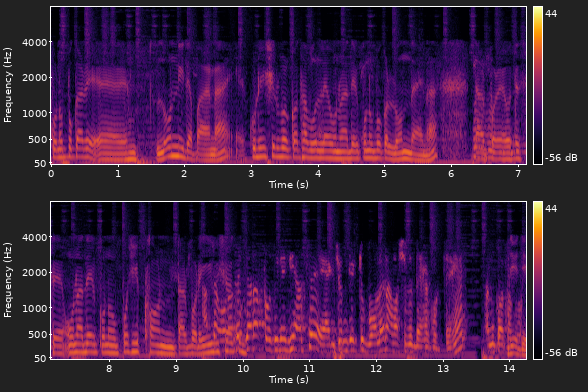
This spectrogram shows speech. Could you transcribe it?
কোনো প্রকার লোন নিতে পারে না। কুটির শিল্পর কথা বললে ওনাদের কোনো প্রকার লোন দেয় না। তারপরে হতেছে ওনাদের কোনো প্রশিক্ষণ তারপরে এই আচ্ছা, বিষয়ে যারা প্রতিনিধি আছে একজনকে একটু বলেন আমার সাথে দেখা করতে হ্যাঁ? আমি কথা জি, জি,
